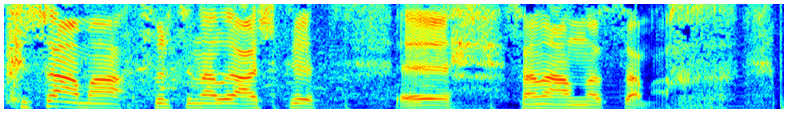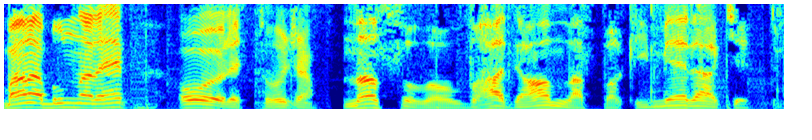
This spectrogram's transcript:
kısa ama fırtınalı aşkı e, sana anlatsam. Ah, bana bunları hep o öğretti hocam. Nasıl oldu? Hadi anlat bakayım merak ettim.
